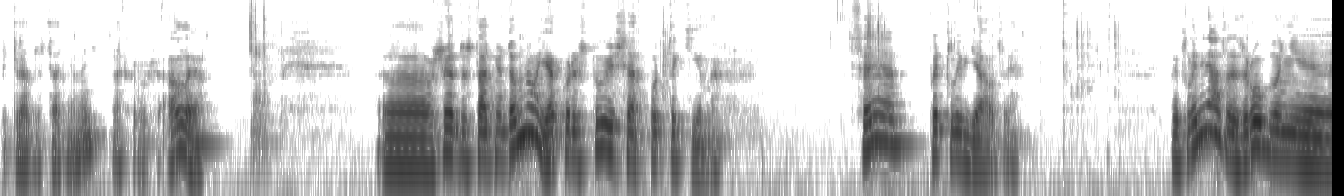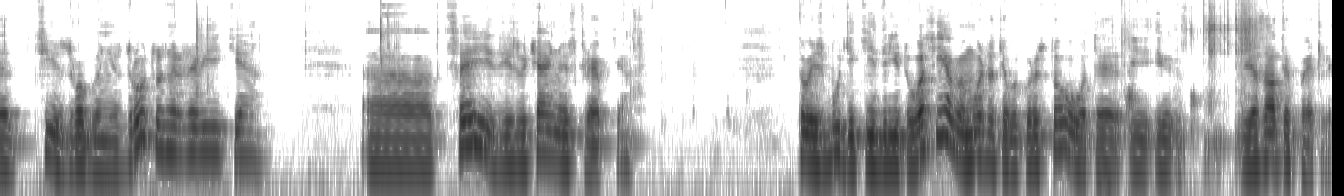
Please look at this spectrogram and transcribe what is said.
петля достатньо надійна, хороша. Але е, вже достатньо давно я користуюся от такими. Це петлев'язи. Петлев'язи зроблені, ці зроблені з дроту з нержавійки, е, цей зі звичайної скрепки. Тобто будь-який дріт у вас є, ви можете використовувати і, і в'язати петлі.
